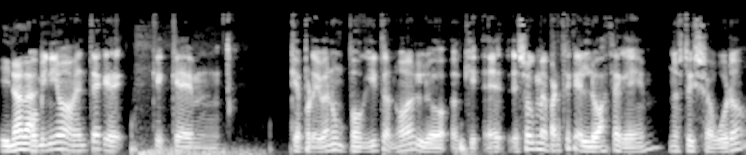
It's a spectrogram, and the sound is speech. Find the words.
Y nada, O mínimamente que, que, que, que prohíban un poquito, ¿no? Lo, que- eh, eso me parece que lo hace Game, no estoy seguro.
